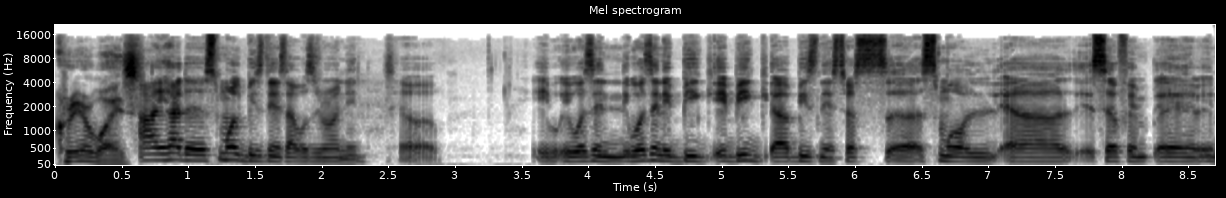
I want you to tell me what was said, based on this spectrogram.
career wise? I had a small business I was running. So it, wasn't it wasn't a big a big uh, business, just a small uh, self uh,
